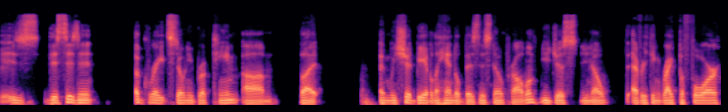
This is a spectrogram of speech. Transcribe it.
is this isn't a great stony brook team um but and we should be able to handle business no problem you just you know everything right before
